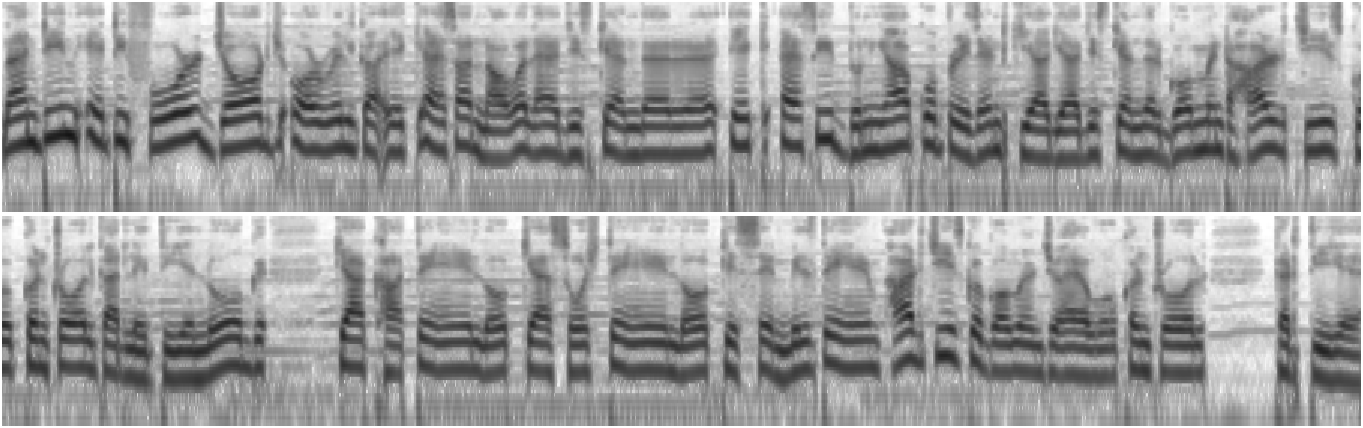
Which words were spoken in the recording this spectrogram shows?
Nineteen eighty four George Orwell کا ایک ایسا ناول ہے جس کے اندر ایک ایسی دنیا کو پریزنٹ کیا گیا جس کے اندر گورنمنٹ ہر چیز کو کنٹرول کر لیتی ہے۔ لوگ کیا کھاتے ہیں، لوگ کیا سوچتے ہیں، لوگ کس سے ملتے ہیں، ہر چیز کو گورنمنٹ جو ہے وہ کنٹرول کرتی ہے۔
